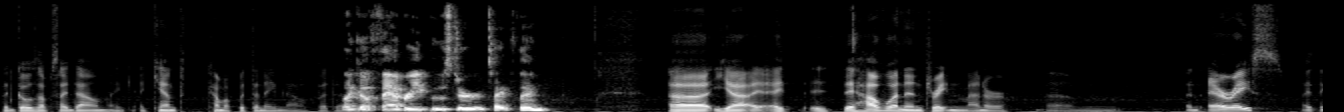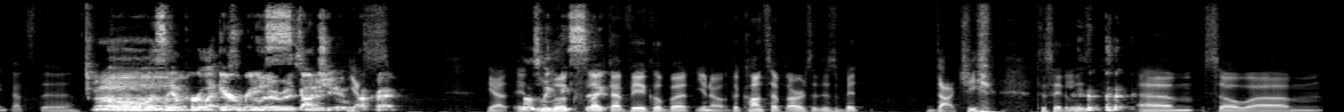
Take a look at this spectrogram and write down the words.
that goes upside down. I, I can't come up with the name now, but uh, Like a Fabbri booster type thing. Uh, yeah, I, I, I they have one in Drayton Manor, um, an air race. I think that's the Oh, a Zamperla Air Zamperla Race. Got you. cool. Yes. Okay. yeah. It Those make me looks like that vehicle, but you know the concept art is a bit dodgy, to say the least. um, so um,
